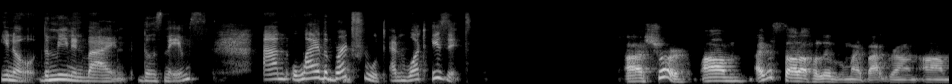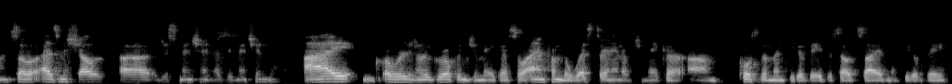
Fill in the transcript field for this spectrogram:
you know the meaning behind those names, and why the breadfruit, and what is it? Uh, sure. Um, I just start off a little bit with my background. Um, so as Michelle uh, just mentioned, as you mentioned, I originally grew up in Jamaica. So I am from the western end of Jamaica, um, close to the Montego Bay, just outside Montego Bay,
